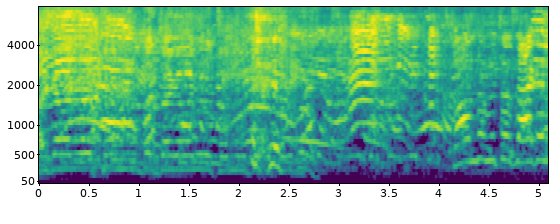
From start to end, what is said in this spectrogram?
জায়গা লাগবে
